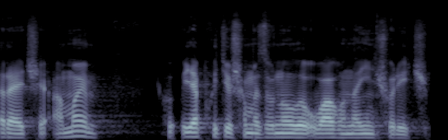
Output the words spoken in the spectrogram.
речі. А ми, я б хотів, щоб ми звернули увагу на іншу річ.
